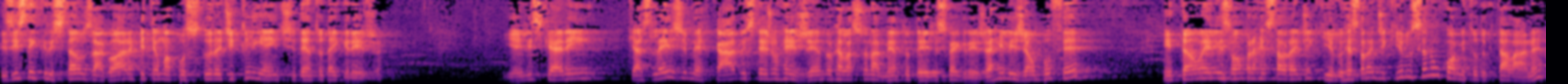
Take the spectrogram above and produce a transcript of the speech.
Existem cristãos agora que têm uma postura de cliente dentro da igreja. E eles querem que as leis de mercado estejam regendo o relacionamento deles com a igreja. A religião buffet, então eles vão para restaurante de quilo. Restaurante de quilo você não come tudo que está lá, né?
